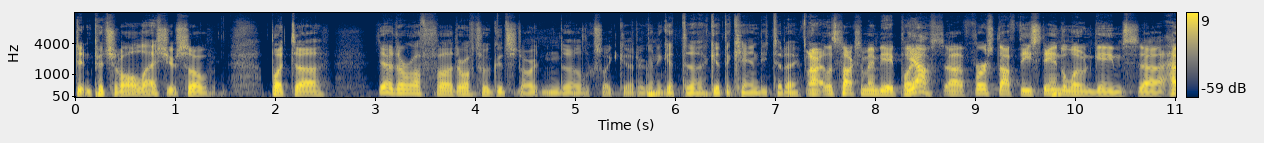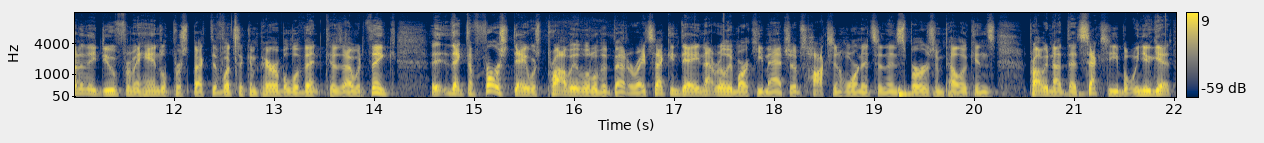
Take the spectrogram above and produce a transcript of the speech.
didn't pitch at all last year. So, but uh, yeah, they're off. Uh, they're off to a good start, and uh, looks like uh, they're going to get uh, get the candy today. All right, let's talk some NBA playoffs. Uh, first off, these standalone games. Uh, how do they do from a handle perspective? What's a comparable event? Because I would think, uh, like the first day was probably a little bit better, right? Second day, not really marquee matchups. Hawks and Hornets, and then Spurs and Pelicans. Probably not that sexy. But when you get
